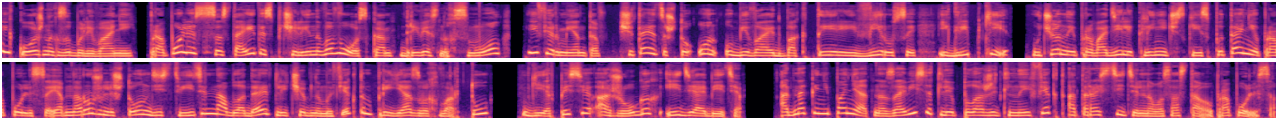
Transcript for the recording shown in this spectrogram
и кожных заболеваний. Прополис состоит из пчелиного воска, древесных смол и ферментов. Считается, что он убивает бактерии, вирусы и грибки. Ученые проводили клинические испытания прополиса и обнаружили, что он действительно обладает лечебным эффектом при язвах во рту, герпесе, ожогах и диабете. Однако непонятно, зависит ли положительный эффект от растительного состава прополиса.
